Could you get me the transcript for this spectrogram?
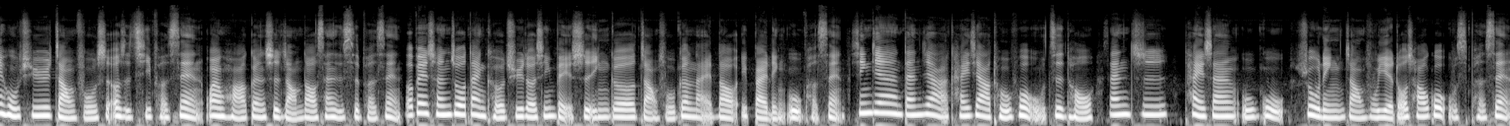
内湖区涨幅是二十七 percent，万华更是涨到三十四 percent，而被称作蛋壳区的新北市莺歌涨幅更来到一百零五 percent。新建案单价开价突破五字头，三支。泰山、五谷、树林涨幅也都超过五十 percent。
